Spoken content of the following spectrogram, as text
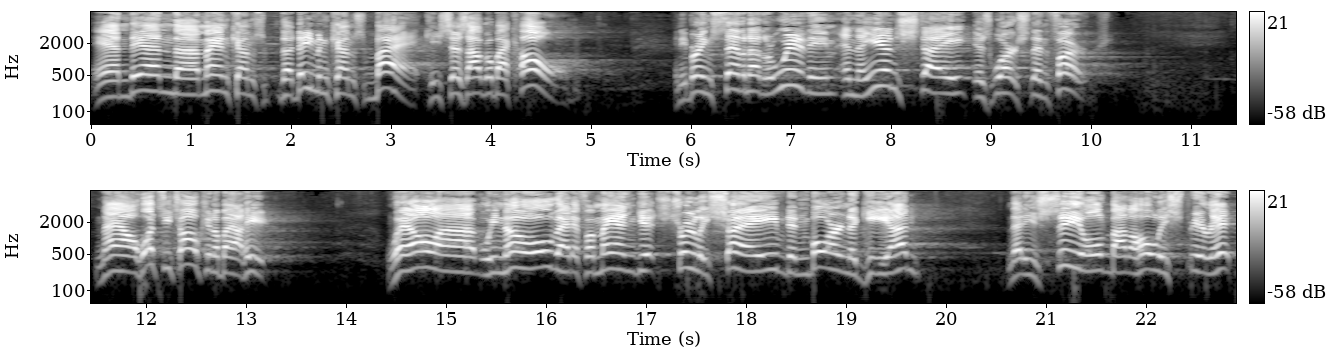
And then the man comes, the demon comes back. He says, I'll go back home. And he brings seven other with him, and the end state is worse than the first. Now, what's he talking about here? Well, uh, we know that if a man gets truly saved and born again, that he's sealed by the Holy Spirit,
